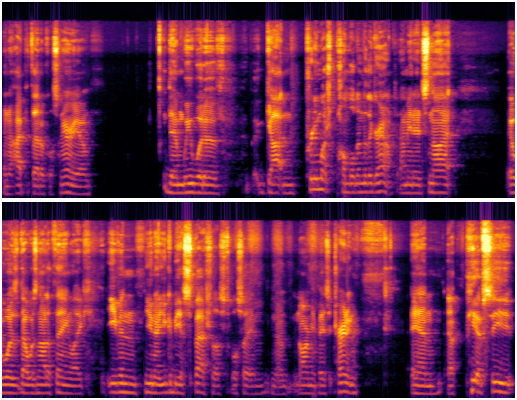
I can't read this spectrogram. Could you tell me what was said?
in a hypothetical scenario, then we would have gotten pretty much pummeled into the ground. I mean, it's not it was that was not a thing. Like even you know you could be a specialist, we'll say in you know in army basic training, and a PFC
